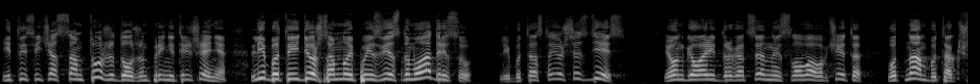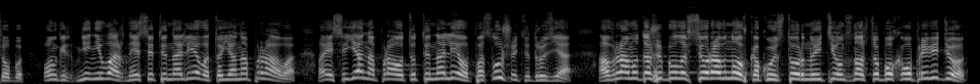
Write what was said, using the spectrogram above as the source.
И ты сейчас сам тоже должен принять решение. Либо ты идешь со мной по известному адресу, либо ты остаешься здесь. И он говорит драгоценные слова. Вообще это вот нам бы так, чтобы... Он говорит, мне не важно, если ты налево, то я направо. А если я направо, то ты налево. Послушайте, друзья. Аврааму даже было все равно, в какую сторону идти. Он знал, что Бог его приведет.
